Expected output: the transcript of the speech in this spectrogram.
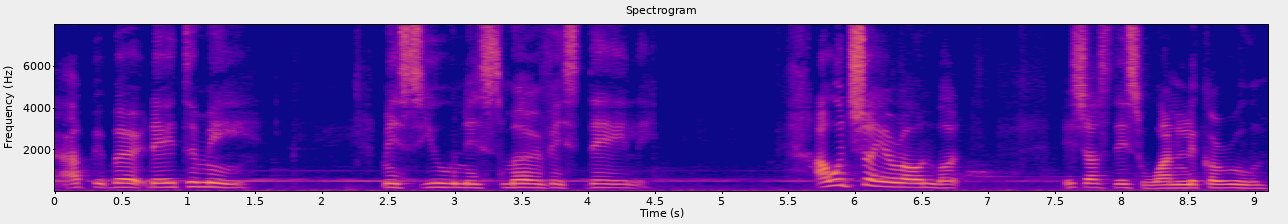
happy birthday to me, Miss Eunice Mervis Daly. I would show you around, but it's just this one little room,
